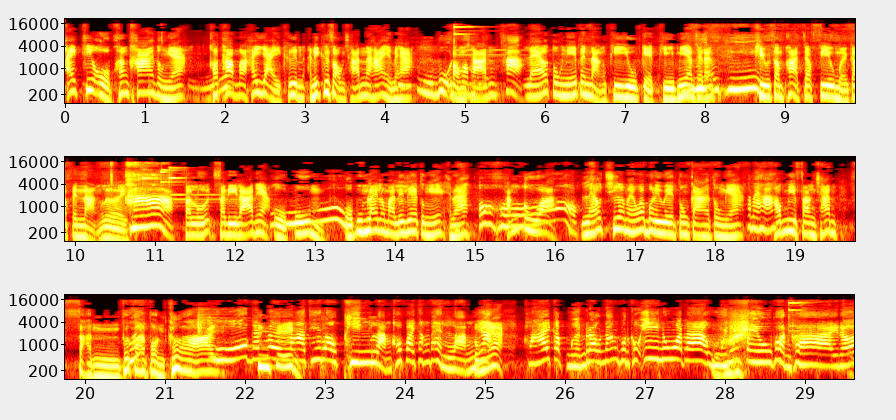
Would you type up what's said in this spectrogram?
ไอ้ที่โอบข้างๆ ตรงเนี้ยเขาทำมาให้ใหญ่ขึ้น อันนี้คือ 2 ชั้นนะฮะ เห็นไหมฮะโอ้โหบุสองทมชั้น ค่ะแล้วตรงนี้เป็นหนัง PU เกรดพรีเมียม ฉะนั้น VIP ผิวสัมผัสจะฟีลเหมือนกับเป็นหนังเลยค่ะ สรุสรีระเนี่ยโอบอุ้มโอ้โอบอุ้มไล่ลงมาเรื่อยๆ ตรงนี้เห็นไหมโอ้โห ทั้งตัว แล้วเชื่อไหมว่าบริเวณตรงกลางตรงเนี้ยทำไมคะ เขามีฟังก์ชัน สั่นเพื่ออุ๊ยความผ่อนคลาย โอ้งั้จนริเวงลาที่เราพิงหลังเข้าไปทั้งแผ่นหลังๆตรงเนี่ยเนี้ยคล้ายกับเหมือนเรานั่งบนเก้าอี้นวดอะอุ้ยได้ฟิลผ่อนคลายเนอะ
